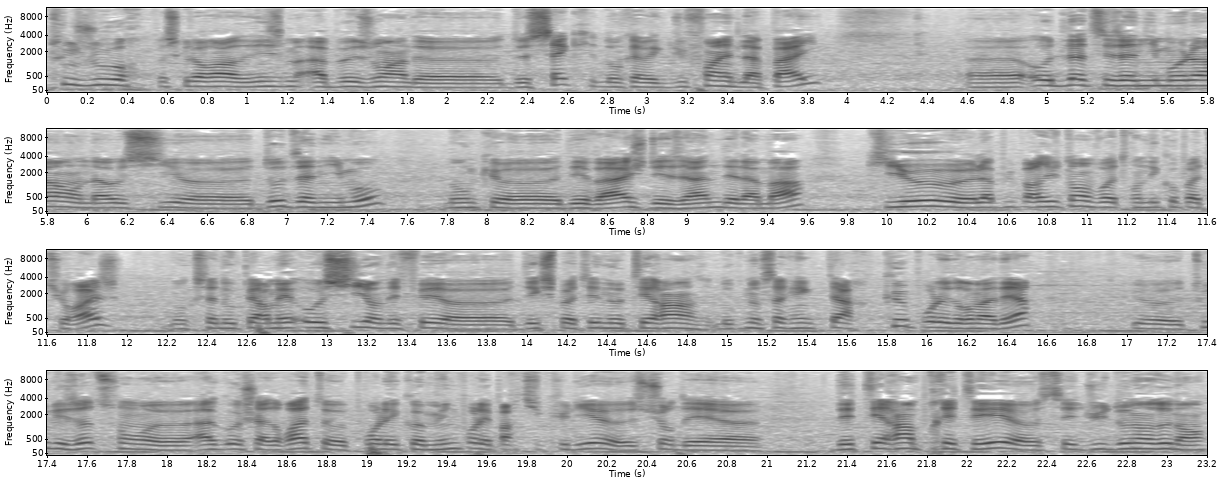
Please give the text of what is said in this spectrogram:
toujours, parce que leur organisme a besoin de, de, sec, donc avec du foin et de la paille. Au-delà de ces animaux-là, on a aussi d'autres animaux, donc des vaches, des ânes, des lamas, qui eux, euh, la plupart du temps, vont être en éco-pâturage. Donc ça nous permet aussi, en effet, euh, d'exploiter nos terrains, donc nos 5 hectares, que pour les dromadaires. Euh, tous les autres sont à gauche, à droite, pour les communes, pour les particuliers, sur des, des terrains prêtés. c'est du donnant-donnant.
